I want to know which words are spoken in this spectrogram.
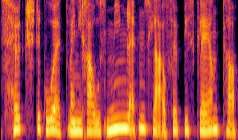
das höchste Gut, wenn ich auch aus meinem Lebenslauf etwas gelernt habe,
